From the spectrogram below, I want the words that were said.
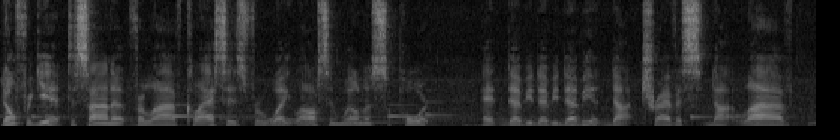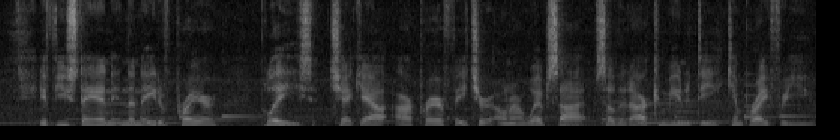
Don't forget to sign up for live classes for weight loss and wellness support at www.travis.live. If you stand in the need of prayer, please check out our prayer feature on our website so that our community can pray for you.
